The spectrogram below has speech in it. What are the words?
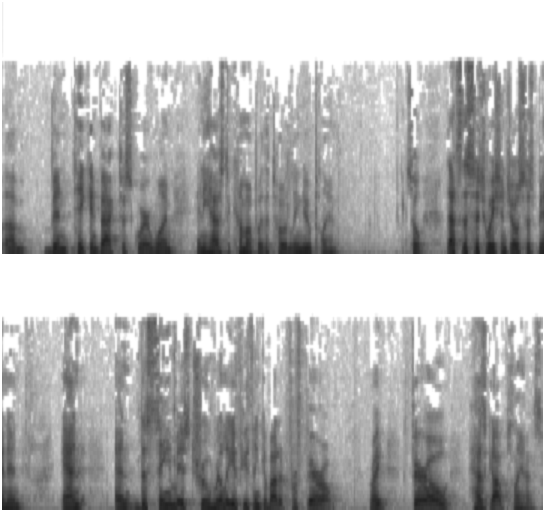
um, been taken back to square one and he has to come up with a totally new plan. So that's the situation Joseph's been in. And and the same is true really if you think about it for Pharaoh, right? Pharaoh has got plans.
